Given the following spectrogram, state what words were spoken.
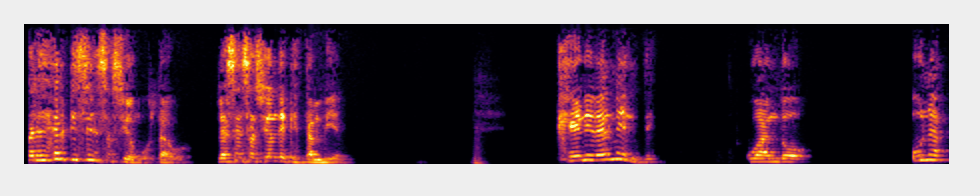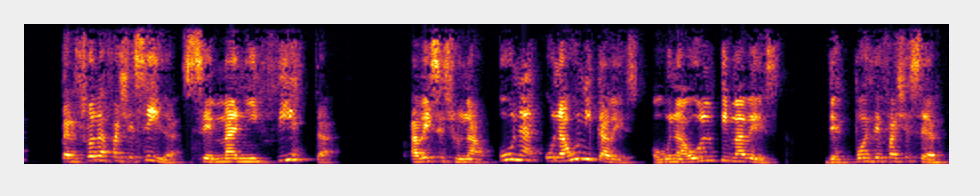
¿Para dejar qué sensación, Gustavo? La sensación de que están bien. Mm. Generalmente, cuando una persona fallecida se manifiesta a veces una, una, una única vez o una última vez después de fallecer,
